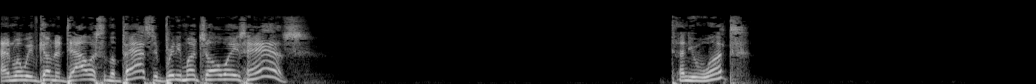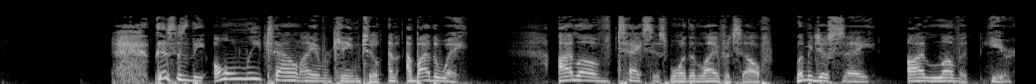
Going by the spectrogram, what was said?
And when we've come to Dallas in the past, it pretty much always has. Tell you what? This is the only town I ever came to. And uh, by the way, I love Texas more than life itself. Let me just say, I love it here.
